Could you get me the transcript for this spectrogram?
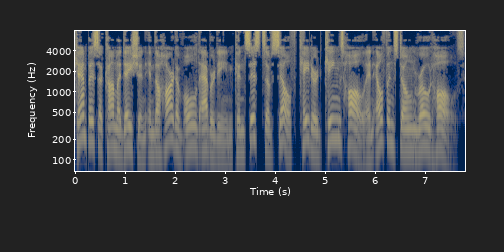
Campus accommodation in the heart of Old Aberdeen consists of self-catered King's Hall and Elphinstone Road halls.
